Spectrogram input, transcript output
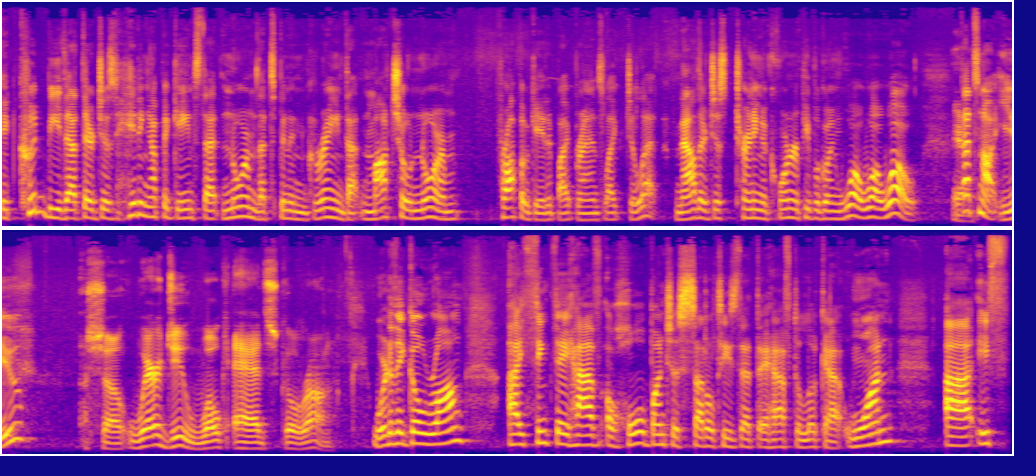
It could be that they're just hitting up against that norm that's been ingrained, that macho norm propagated by brands like Gillette. Now they're just turning a corner people going, whoa, whoa, whoa, Yeah. that's not you. So where do woke ads go wrong? Where do they go wrong? I think they have a whole bunch of subtleties that they have to look at. One, uh, if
